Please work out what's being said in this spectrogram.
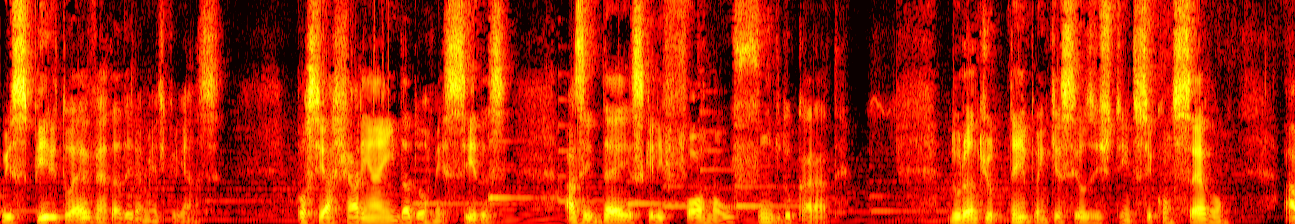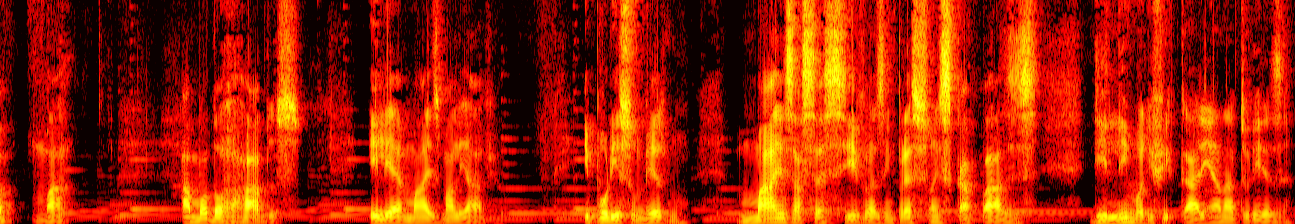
o espírito é verdadeiramente criança, por se acharem ainda adormecidas as ideias que lhe formam o fundo do caráter. Durante o tempo em que seus instintos se conservam amodorrados, ele é mais maleável. E por isso mesmo mais acessível às impressões capazes de lhe modificarem a natureza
